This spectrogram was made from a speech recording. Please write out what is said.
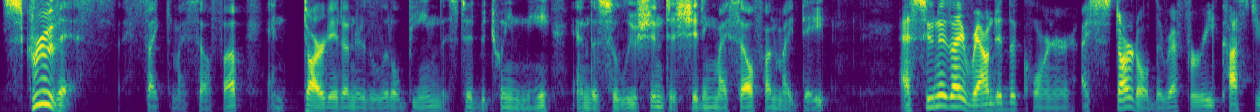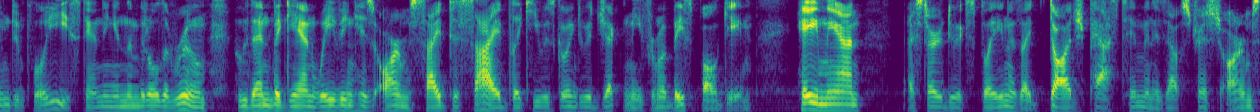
Screw this! I psyched myself up and darted under the little beam that stood between me and the solution to shitting myself on my date. As soon as I rounded the corner, I startled the referee costumed employee standing in the middle of the room, who then began waving his arms side to side like he was going to eject me from a baseball game. Hey, man, I started to explain as I dodged past him in his outstretched arms.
